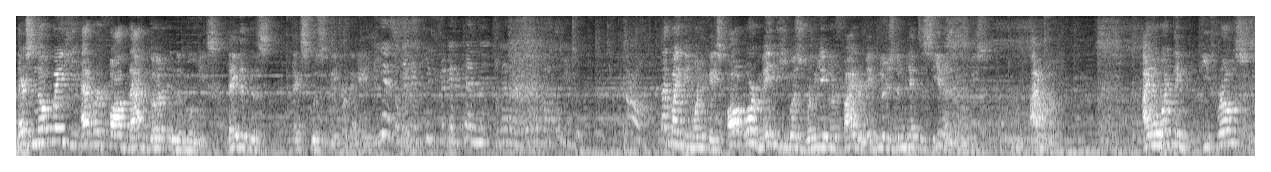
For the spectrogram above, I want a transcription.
There's no way he ever fought that good in the movies. They did this exclusively for the game. Yeah, so they can keep freaking 10 letters about him. Oh, that might be one case. Or, or maybe he was really a good fighter. Maybe we just didn't get to see it in the movies. I don't know. I know one thing. He throws.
